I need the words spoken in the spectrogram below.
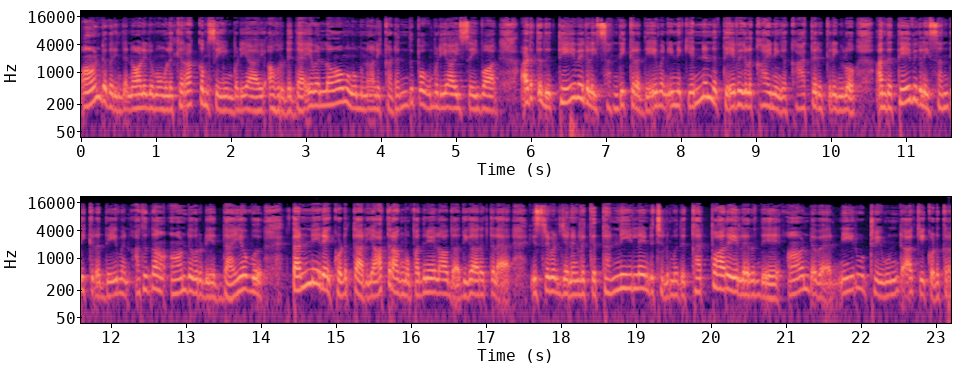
ஆண்டவர் இந்த நாளிலும் உங்களுக்கு இரக்கம் செய்யும்படியாய் அவருடைய தயவெல்லாம் உங்கள் முன்னாலே கடந்து போகும்படியாய் செய்வார். அடுத்தது தேவைகளை சந்திக்கிற தேவன். இன்னைக்கு என்னென்ன தேவைகளுக்காய் நீங்கள் காத்திருக்கிறீங்களோ அந்த தேவைகளை சந்திக்கிற தேவன். அதுதான் ஆண்டவருடைய தயவு. தண்ணீரை கொடுத்தார். யாத்திராகும் பதினேழாவது அதிகாரத்தில் இஸ்ரேல் ஜனங்களுக்கு தண்ணி இல்லை என்று சொல்லும்போது கற்பாறையிலிருந்து ஆண்டவர் நீரூற்றை உண்டாக்கி கொடுக்கிறார்.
